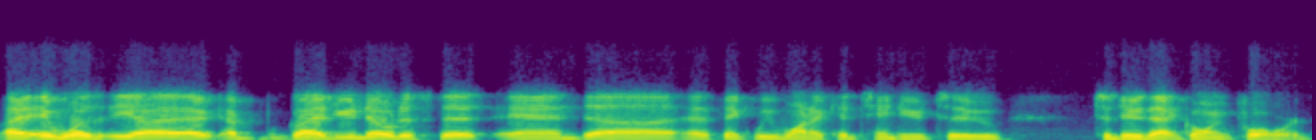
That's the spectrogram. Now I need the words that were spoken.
it was yeah, I, am glad you noticed it, and uh, I think we want to continue to to do that going forward.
